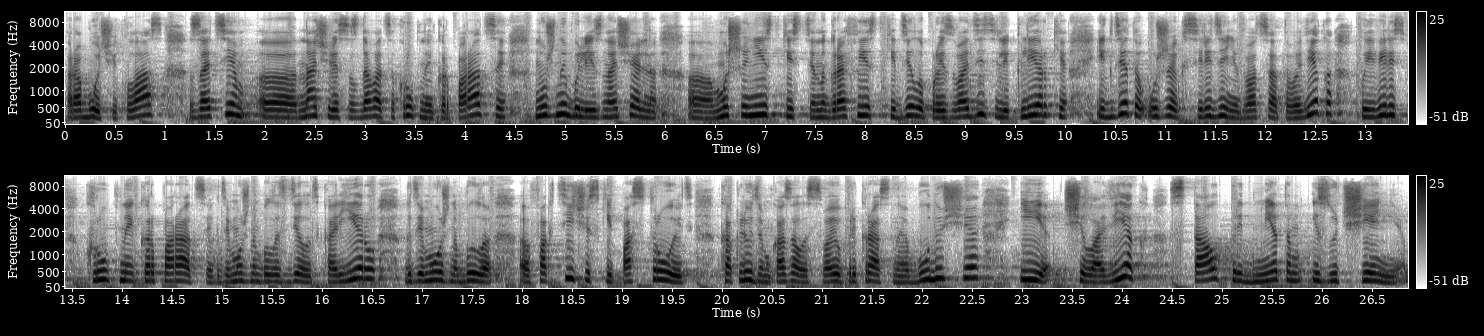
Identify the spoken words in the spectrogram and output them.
рабочий класс. Затем э, начали создаваться крупные корпорации. Нужны были изначально э, машинистки, стенографистки, делопроизводители, клерки. И где-то уже к середине 20 века появились крупные корпорации, где можно было сделать карьеру, где можно было э, фактически построить, как людям казалось, свое прекрасное будущее. И человек стал предметом изучения.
